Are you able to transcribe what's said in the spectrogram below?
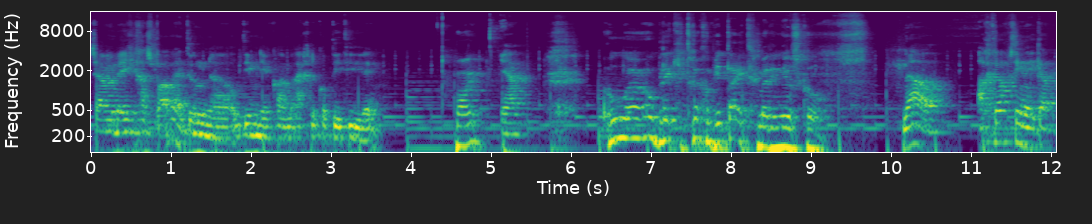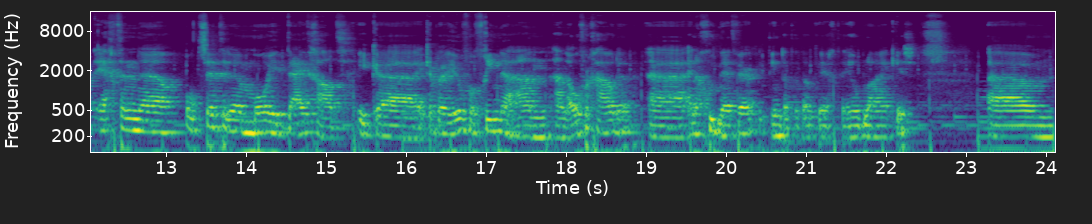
zijn we een beetje gaan sparren. En toen op die manier kwamen we eigenlijk op dit idee. Mooi. Ja, Hoe, hoe blik je terug op je tijd bij de New School? Nou, achteraf gezien, ik had echt een eh, ontzettende mooie tijd gehad. Ik, eh, ik heb er heel veel vrienden aan, aan overgehouden eh, en een goed netwerk. Ik denk dat dat ook echt heel belangrijk is. Ehm,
